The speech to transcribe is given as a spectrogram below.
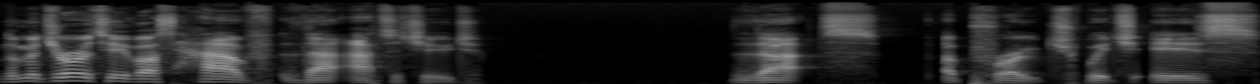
the majority of us have that attitude. That's approach, which is,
